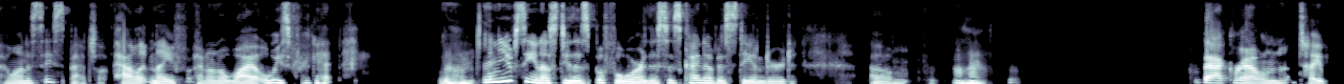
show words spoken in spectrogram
I want to say spatula, palette knife. I don't know why I always forget. Um, and you've seen us do this before. This is kind of a standard um, mm-hmm. background type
